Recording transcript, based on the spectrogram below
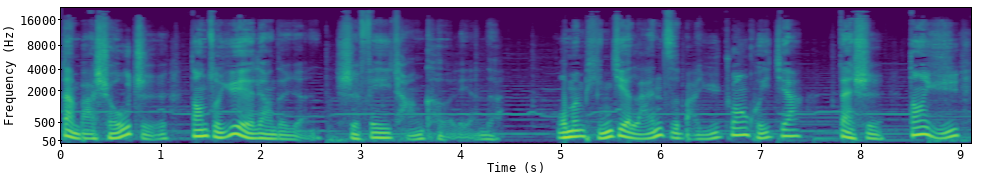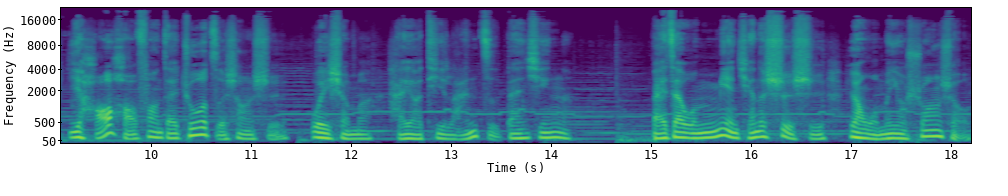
但把手指当作月亮的人是非常可怜的。我们凭借篮子把鱼装回家，但是当鱼已好好放在桌子上时，为什么还要替篮子担心呢？摆在我们面前的事实，让我们用双手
